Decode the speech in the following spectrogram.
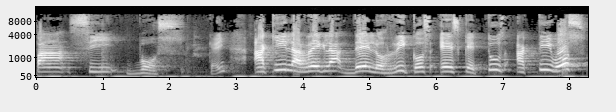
pasivos. Aquí la regla de los ricos es que tus activos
